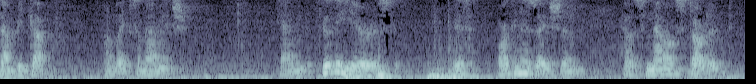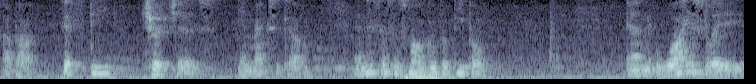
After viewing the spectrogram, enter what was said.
Sambica on Lake Sammamish. And through the years, this organization has now started about 50 churches in Mexico. And this is a small group of people. And wisely,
